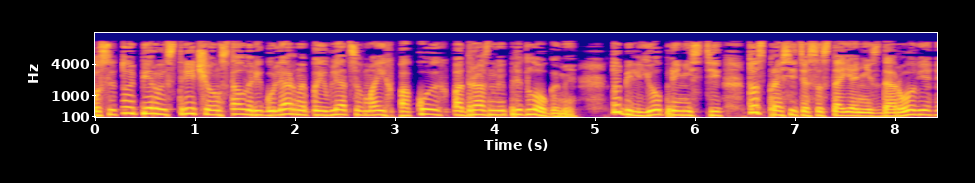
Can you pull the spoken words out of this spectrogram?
После той первой встречи он стал регулярно появляться в моих покоях под разными предлогами. То белье принести, то спросить о состоянии здоровья,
